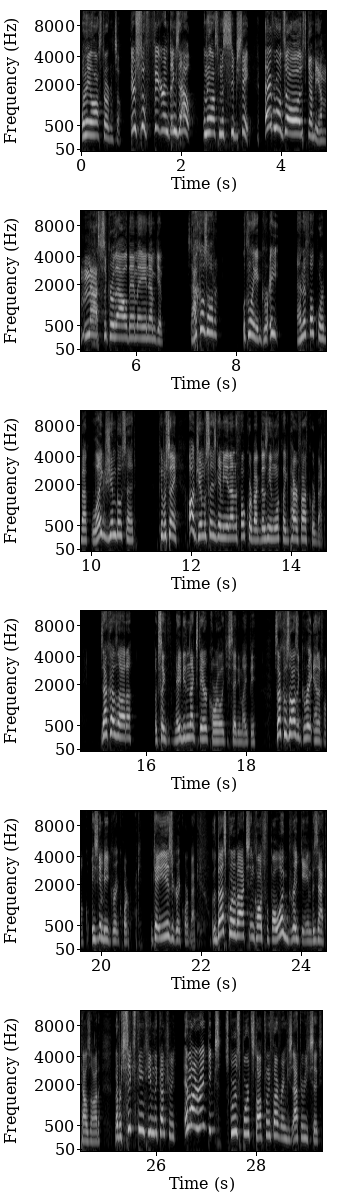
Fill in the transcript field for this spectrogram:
when they lost Arkansas. They're still figuring things out when they lost Mississippi State. Everyone said, "Oh, it's gonna be a massacre." The Alabama A&M game. Zach Calzada looking like a great NFL quarterback, like Jimbo said. People are saying, "Oh, Jimbo says he's gonna be an NFL quarterback. Doesn't even look like a Power Five quarterback." Zach Calzada looks like maybe the next Derek Carr, like you said he might be. Zach is a great NFL. He's gonna be a great quarterback. Okay, he is a great quarterback. One of the best quarterbacks in college football. What a great game by Zach Calzada. Number 16 team in the country. In my rankings, Squared Sports top 25 rankings after week six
